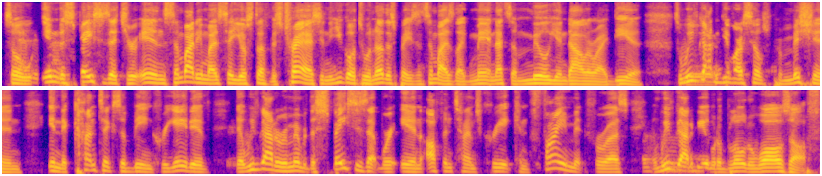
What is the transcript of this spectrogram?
So in the spaces that you're in, somebody might say your stuff is trash, and then you go to another space and somebody's like, man, that's a million dollar idea. So we've got to give ourselves permission in the context of being creative that we've got to remember the spaces that we're in oftentimes create confinement for us, and we've got to be able to blow the walls off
